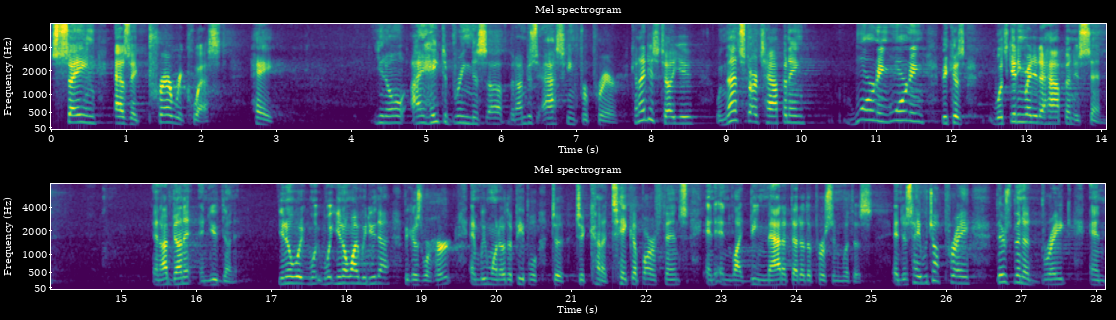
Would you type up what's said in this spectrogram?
saying as a prayer request, hey, you know, I hate to bring this up, but I'm just asking for prayer. Can I just tell you, when that starts happening, warning, warning, because what's getting ready to happen is sin. And I've done it, and you've done it. You know, what, what, you know why we do that? Because we're hurt and we want other people to, to kind of take up our offense and, and like be mad at that other person with us. And just, hey, would y'all pray? There's been a break and,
